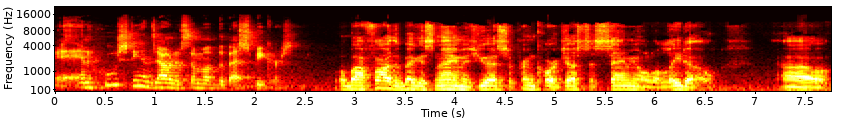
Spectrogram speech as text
and who stands out as some of the best speakers? Well, by far the biggest name is U.S. Supreme Court Justice Samuel Alito. Uh,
